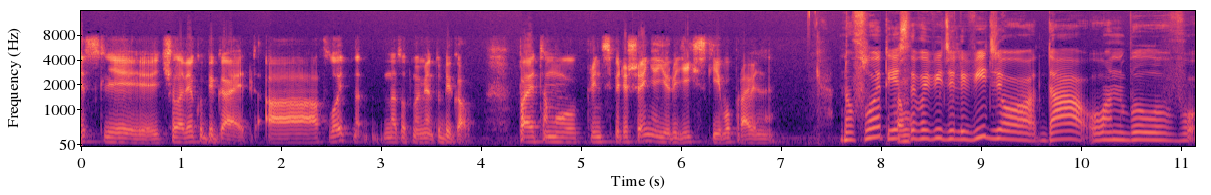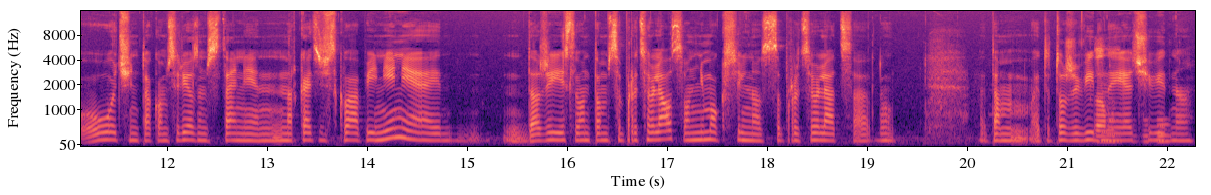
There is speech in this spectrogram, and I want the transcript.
если человек убегает, а Флойд на, на тот момент убегал. Поэтому, в принципе, решение юридически его правильное. Но Флойд, если вы видели видео, да, он был в очень таком серьезном состоянии наркотического опьянения. И даже если он там сопротивлялся, он не мог сильно сопротивляться. Ну, там это тоже видно там, и очевидно.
